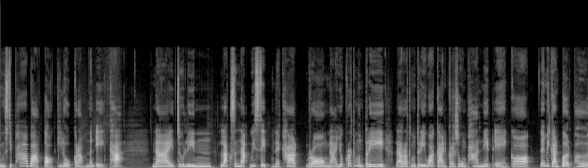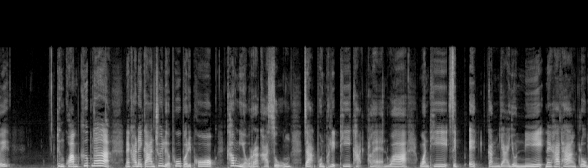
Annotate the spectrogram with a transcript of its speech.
10-15 บาทต่อกิโลกรัมนั่นเองค่ะนายจุลิน ลักษณะวิสิทธิ์นะคะ รองนายกรัฐมนตรี และรัฐมนตรีว่าการกระทรวงพาณิชย์เองก็ได้มีการเปิดเผย ถึงความคืบหน้านะคะในการช่วยเหลือผู้บริโภคข้าวเหนียวราคาสูง จากผลผลิตที่ขาดแคลนว่าวันที่ 11 กันยายนนี้นะคะ ทางกลุ่ม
